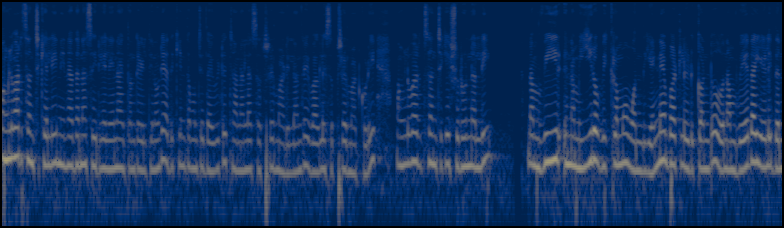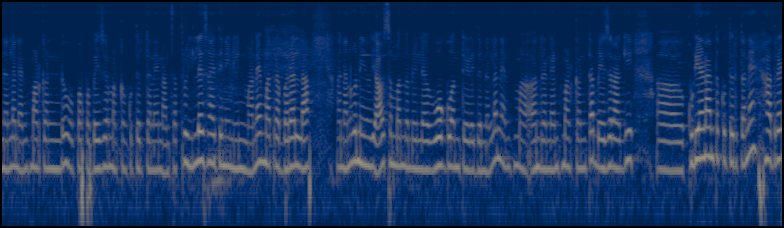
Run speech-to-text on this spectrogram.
ಮಂಗಳವಾರ ಸಂಚಿಕೆಯಲ್ಲಿ ನಿನಾದನ ಸೀರಿಯಲ್ ಏನಾಯಿತು ಅಂತ ಹೇಳ್ತೀನಿ ನೋಡಿ. ಅದಕ್ಕಿಂತ ಮುಂಚೆ ದಯವಿಟ್ಟು ಚಾನಲ್ನ ಸಬ್ಸ್ಕ್ರೈಬ್ ಮಾಡಿಲ್ಲ ಅಂದರೆ ಇವಾಗಲೇ ಸಬ್ಸ್ಕ್ರೈಬ್ ಮಾಡಿಕೊಡಿ. ಮಂಗಳವಾರ ಸಂಚಿಕೆ ಶುರುವಿನಲ್ಲಿ ನಮ್ಮ ವೀರ್ ನಮ್ಮ ಹೀರೋ ವಿಕ್ರಮು ಒಂದು ಎಣ್ಣೆ ಬಾಟ್ಲು ಹಿಡ್ಕೊಂಡು ನಮ್ಮ ವೇದ ಹೇಳಿದ್ದನ್ನೆಲ್ಲ ನೆನಪು ಮಾಡ್ಕೊಂಡು ಪಾಪ ಬೇಜಾರು ಮಾಡ್ಕೊಂಡು ಕೂತಿರ್ತಾನೆ. ನಾನು ಸತ್ರು ಇಲ್ಲೇ ಸಾಯ್ತೀನಿ ನಿನ್ನ ಮನೆಗೆ ಮಾತ್ರ ಬರಲ್ಲ. ನನಗೂ ನೀನು ಯಾವ ಸಂಬಂಧನೂ ಇಲ್ಲ, ಹೋಗು ಅಂತ ಹೇಳಿದ್ದನ್ನೆಲ್ಲ ನೆನ್ಪು ಮಾ, ಅಂದರೆ ನೆನ್ಪು ಮಾಡ್ಕೊತ ಬೇಜಾರಾಗಿ ಕುಡಿಯೋಣ ಅಂತ ಕೂತಿರ್ತಾನೆ. ಆದರೆ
